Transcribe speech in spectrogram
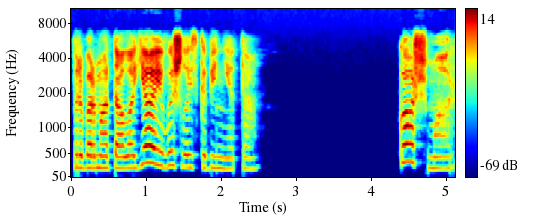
пробормотала я и вышла из кабинета. Кошмар!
